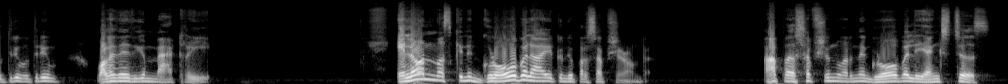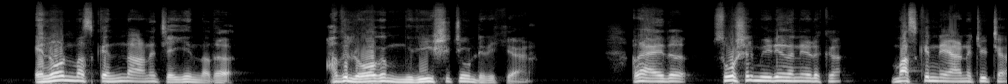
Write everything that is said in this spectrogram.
ഒത്തിരി ഒത്തിരി വളരെയധികം മാറ്റർ ചെയ്യും. എലോൺ മസ്കിന് പെർസെപ്ഷൻ ഉണ്ട്. ആ പെർസെപ്ഷൻ എന്ന് പറഞ്ഞ ഗ്ലോബൽ യങ്സ്റ്റേഴ്സ് എലോൺ മസ്ക് എന്താണ് ചെയ്യുന്നത്? അത് ലോകം നിരീക്ഷിച്ചുകൊണ്ടിരിക്കുകയാണ്. അതായത് സോഷ്യൽ മീഡിയ തന്നെ എടുക്കുക. മസ്കിന്റെയാണ് ട്വിറ്റർ.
